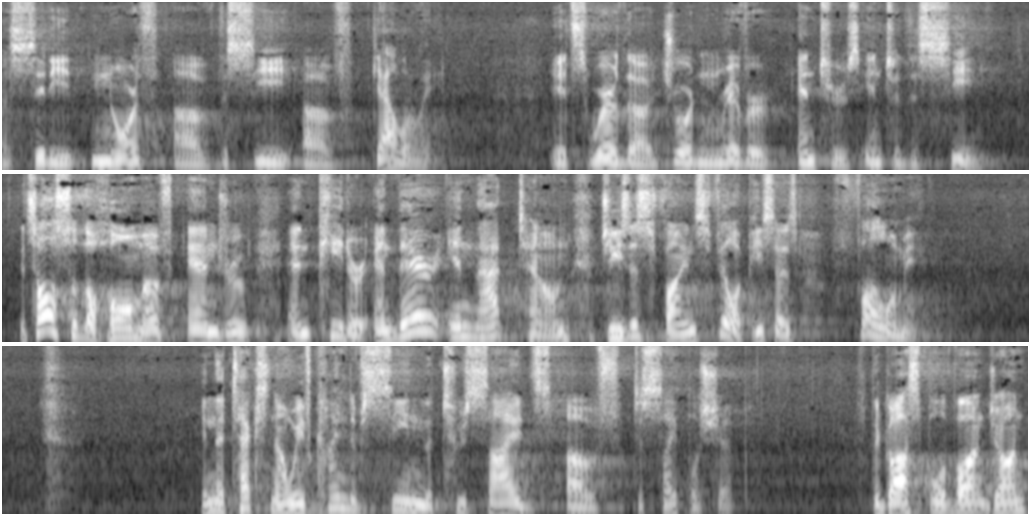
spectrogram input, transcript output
a city north of the Sea of Galilee. It's where the Jordan River enters into the sea. It's also the home of Andrew and Peter. And there in that town, Jesus finds Philip. He says, Follow me. In the text now, we've kind of seen the two sides of discipleship. The Gospel of John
